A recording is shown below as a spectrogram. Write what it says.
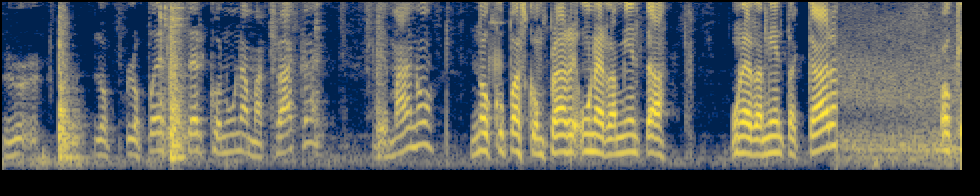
lo, lo puedes hacer con una matraca de mano. No ocupas comprar una herramienta, una herramienta cara. Ok,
